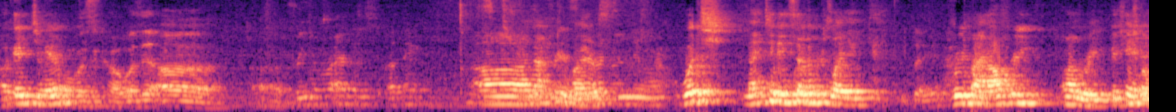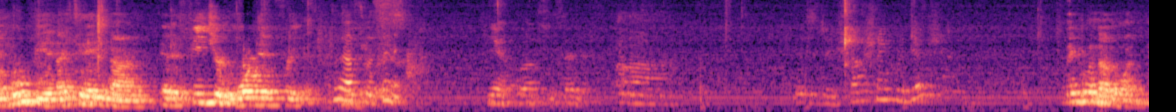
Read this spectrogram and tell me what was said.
okay, Jamil? what was it called? Was it, uh, uh, Freedom Riders, I think? Uh, not Freedom Riders. Which 1987 play written by Alfred Uhry became a movie in 1989 and it featured Morgan Freeman? Who else was in it? Yeah, who else is in it? Uh, Is it Shawshank Redemption? Think of another one.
